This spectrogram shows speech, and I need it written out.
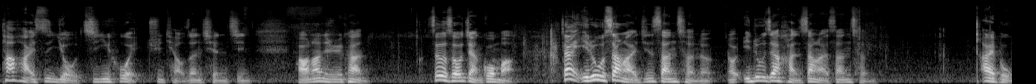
它还是有机会去挑战千金。好，那你去看，这个时候讲过嘛，这样一路上来已经三层了，然后一路这样喊上来三层。爱普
